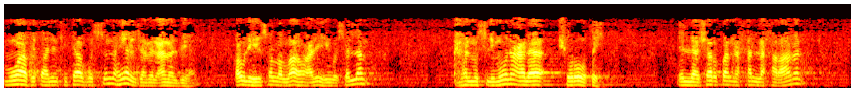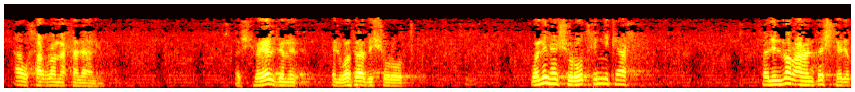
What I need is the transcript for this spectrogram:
موافقة للكتاب والسنة يلزم العمل بها. قوله صلى الله عليه وسلم المسلمون على شروطه إلا شرطا أحل حراما أو حرم حلالا. فيلزم الوفاء بالشروط. ومنها الشروط في النكاح. فللمرأة أن تشترط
